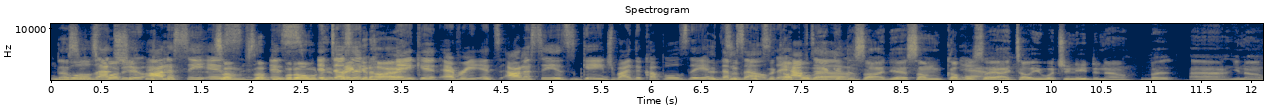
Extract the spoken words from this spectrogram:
That's well, that's funny. true. Honesty is Some- some people is- don't It rank it high. make it every. It's honesty is gauged by the couples they it's, a- themselves. it's the they couple that to, can decide. Yeah, some couples say, "I tell you what you need to know," but uh, you know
